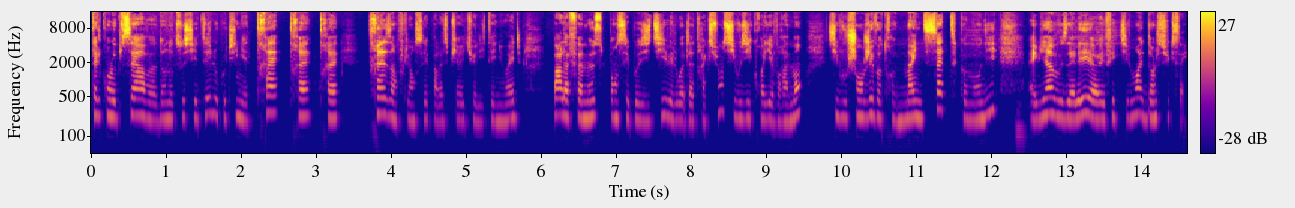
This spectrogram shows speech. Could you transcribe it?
tel qu'on l'observe dans notre société, le coaching est très, très, très, très influencé par la spiritualité New Age, par la fameuse pensée positive et loi de l'attraction. Si vous y croyez vraiment, si vous changez votre mindset, comme on dit, eh bien, vous allez euh, effectivement être dans le succès.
